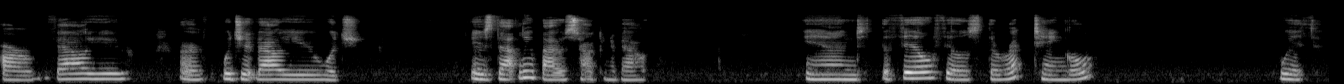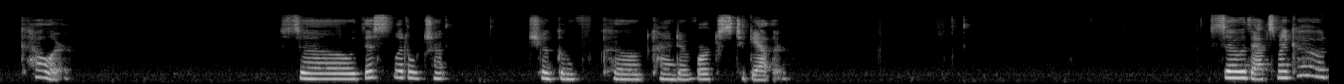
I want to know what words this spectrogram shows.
our value, our widget value, which is that loop I was talking about. And the fill fills the rectangle with color. So this little chunk chunk of code kind of works together. So that's my code.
